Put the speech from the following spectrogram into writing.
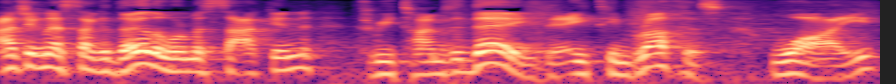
Anshe Knesset Zakdaila were masakin three times a day, the eighteen brachas. Why?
